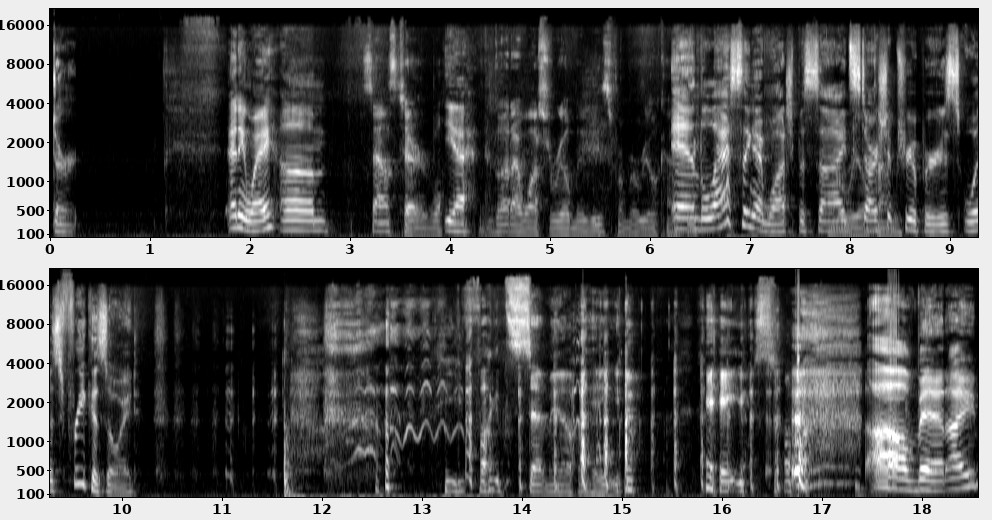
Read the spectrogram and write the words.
dirt. Anyway, um, Sounds terrible. yeah, I'm glad I watched real movies from a real country. and the last thing I watched besides Starship time. Troopers was Freakazoid. you fucking set me up. I hate you. I hate you so much. Oh man, I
